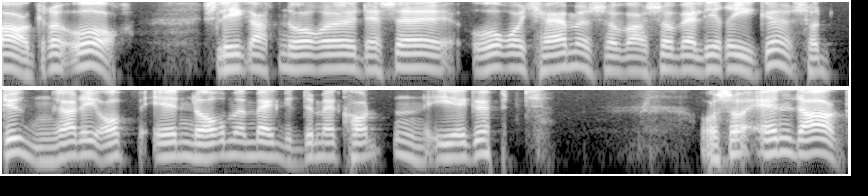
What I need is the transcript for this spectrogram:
magre år, slik at når eh, disse åra kommer som var så veldig rike, så dynger de opp enorme mengder med korn i Egypt. Og så en dag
